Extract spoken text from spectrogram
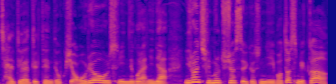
잘 돼야 될 텐데 혹시 어려울 수 있는 건 아니 냐 이런 질문을 주셨어요 교수님 어떻습니까?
